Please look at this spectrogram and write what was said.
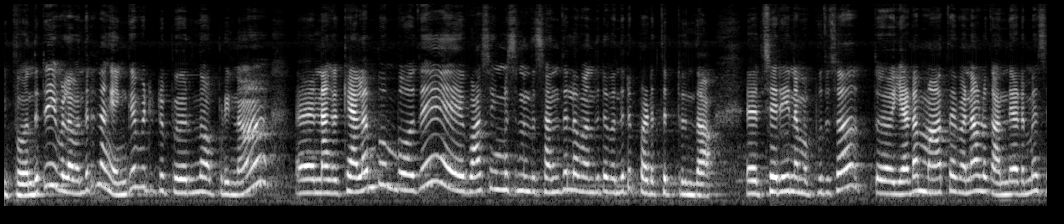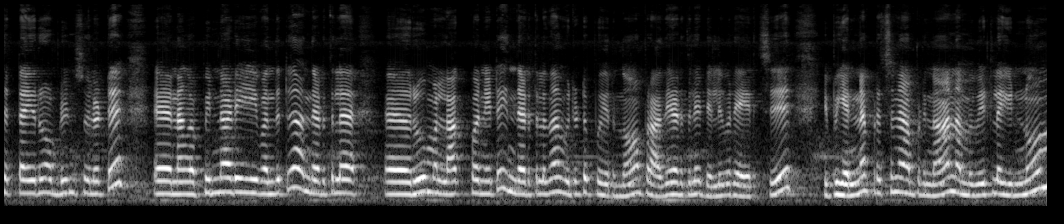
இப்போ வந்துட்டு இவளை வந்துட்டு நாங்கள் எங்கே விட்டுட்டு போயிருந்தோம் அப்படின்னா நாங்கள் கிளம்பும் போதே வாஷிங் மிஷின் அந்த சந்தில் வந்துட்டு வந்துட்டு படுத்துட்டு இருந்தா. சரி நம்ம புதுசாக இடம் மாற்ற வேணால் அவளுக்கு அந்த இடமே செட் ஆயிரும் அப்படின்னு சொல்லிட்டு நாங்கள் பின்னாடி வந்துட்டு அந்த இடத்துல ரூமை லாக் பண்ணிவிட்டு இந்த இடத்துல தான் விட்டுட்டு போயிருந்தோம். அப்புறம் அதே இடத்துல டெலிவரி ஆயிடுச்சு இப்போ என்ன பிரச்சனை அப்படின்னா நம்ம வீட்டில் இன்னும்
